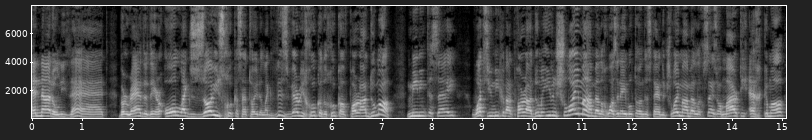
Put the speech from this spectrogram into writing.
And not only that, but rather they are all like Zois Chukas like this very Chukah, the Chukah of Parah Aduma. Meaning to say, what's unique about Parah Aduma? Even Shloima HaMelech wasn't able to understand it. Shloima HaMelech says, Omarti Echkema,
